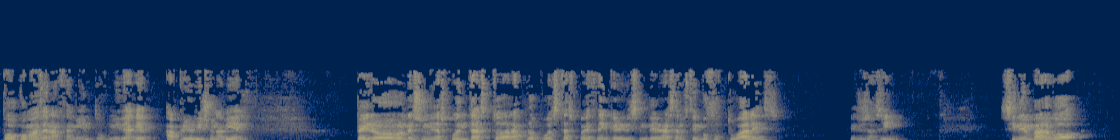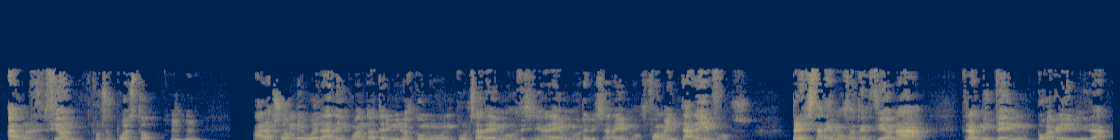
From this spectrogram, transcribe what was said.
poco más de lanzamiento. Una idea que a priori suena bien. Pero en resumidas cuentas, todas las propuestas parecen querer integrarse a los tiempos actuales. Eso es así. Sin embargo, alguna excepción, por supuesto. Ujú. Ahora, su ambigüedad en cuanto a términos como impulsaremos, diseñaremos, revisaremos, fomentaremos, prestaremos atención a, transmiten poca credibilidad.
